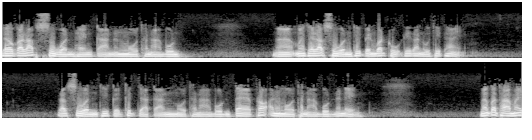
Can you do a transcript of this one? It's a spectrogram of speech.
แล้วก็รับส่วนแห่งการอนโมทนาบุญนะไม่ใช่รับส่วนที่เป็นวัตถุที่ท่านอุทิศให้ รับส่วนที่เกิดขึ้นจากการโมทนาบุญ แต่เพราะอนโมทนาบุญนั่นเอง มันก็ทำให้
